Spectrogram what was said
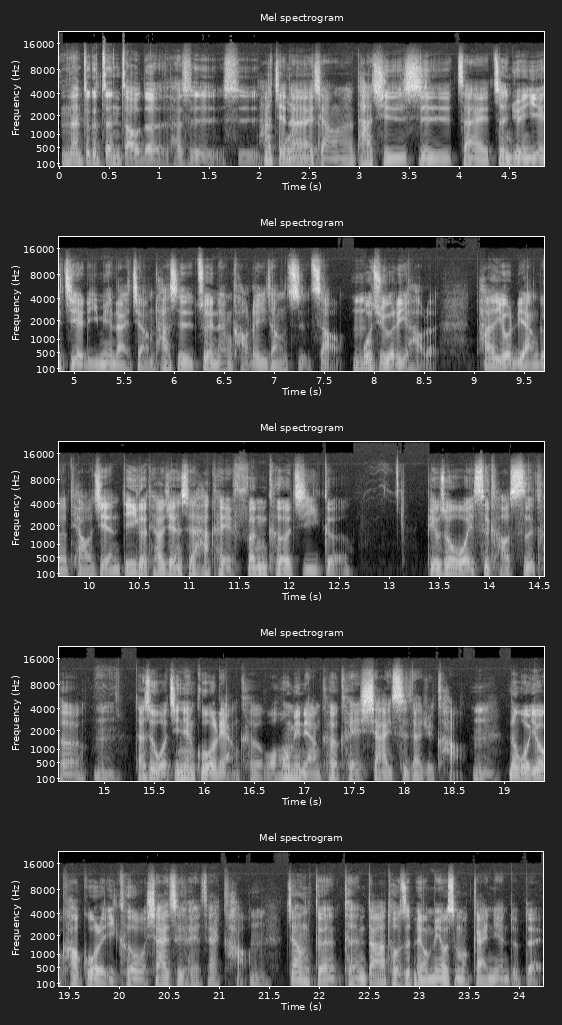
那这个证照的，它是是，它简单来讲呢，它其实是在证券业界里面来讲，它是最难考的一张执照。我举个例好了，它有两个条件，第一个条件是它可以分科及格。比如说我一次考四科，嗯，但是我今天过了两科，我后面两科可以下一次再去考，嗯，那我又考过了一科，我下一次可以再考，嗯，这样可可能大家投资朋友没有什么概念，对不对？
